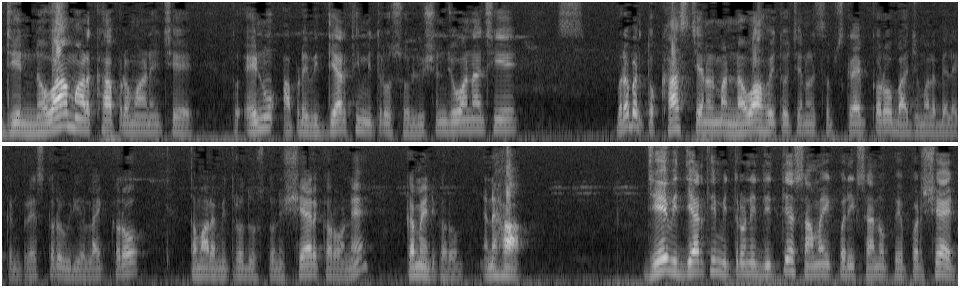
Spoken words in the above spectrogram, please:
જે નવા માળખા પ્રમાણે છે, તો એનું આપણે વિદ્યાર્થી મિત્રો સોલ્યુશન જોવાના છીએ. બરાબર? તો ખાસ ચેનલમાં નવા હોય તો ચેનલ સબસ્ક્રાઇબ કરો, બાજુમાં બેલાઇકન પ્રેસ કરો, વીડિયો લાઇક કરો. તમારા મિત્રો દોસ્તોને શેર કરો અને કમેન્ટ કરો. અને હા, જે વિદ્યાર્થી મિત્રોની દ્વિતીય સામયિક પરીક્ષાનો પેપર શેટ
